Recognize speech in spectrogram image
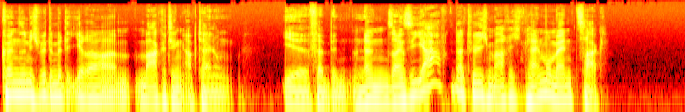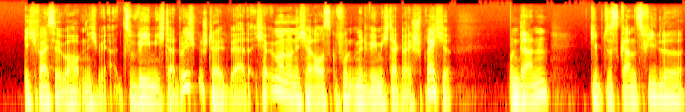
Können Sie mich bitte mit Ihrer Marketingabteilung verbinden? Und dann sagen sie, ja, natürlich mache ich einen kleinen Moment, zack. Ich weiß ja überhaupt nicht mehr, zu wem ich da durchgestellt werde. Ich habe immer noch nicht herausgefunden, mit wem ich da gleich spreche. Und dann gibt es ganz viele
